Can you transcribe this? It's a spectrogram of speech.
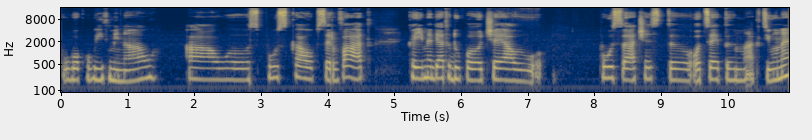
Walk With Me Now au uh, spus că au observat că imediat după ce au pus acest uh, oțet în acțiune,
